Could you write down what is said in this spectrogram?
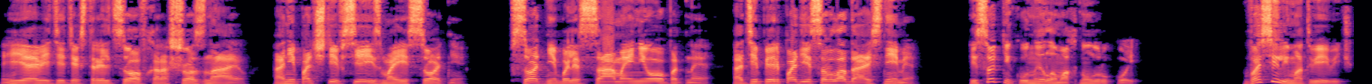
Я ведь этих стрельцов хорошо знаю. Они почти все из моей сотни. В сотне были самые неопытные, а теперь поди совладай с ними. И сотник уныло махнул рукой. Василий Матвеевич,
